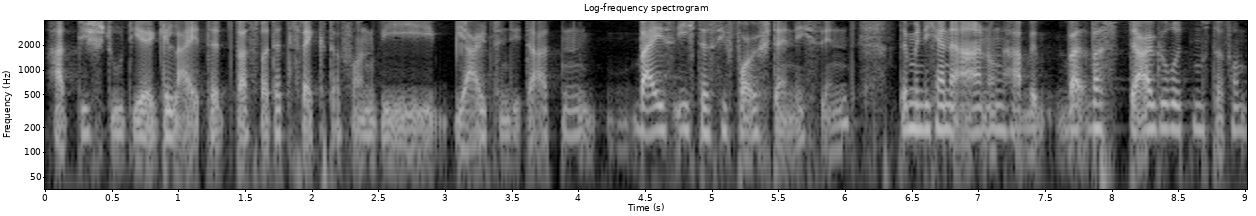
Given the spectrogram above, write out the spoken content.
hat die Studie geleitet, was war der Zweck davon, wie, wie alt sind die Daten, weiß ich, dass sie vollständig sind, damit ich eine Ahnung habe, was der Algorithmus davon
